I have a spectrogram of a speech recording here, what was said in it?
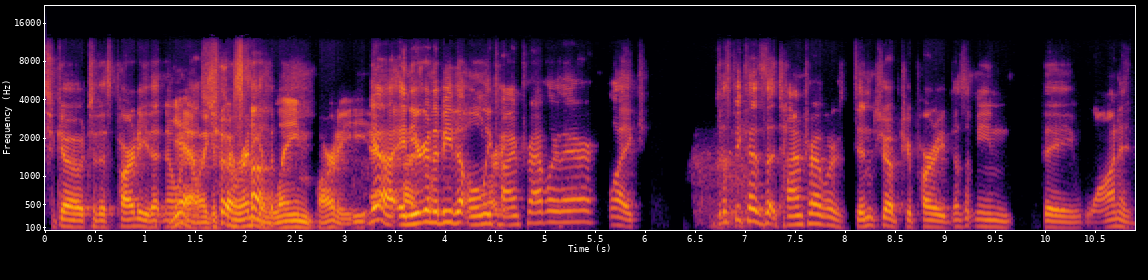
to go to this party that no one yeah, like it's already up. a lame party. Yeah and you're going to be the only party. time traveler there like just because the time travelers didn't show up to your party doesn't mean they wanted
